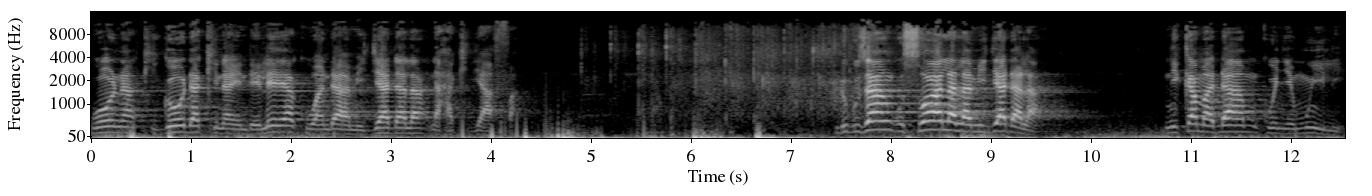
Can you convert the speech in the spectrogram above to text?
kuona kigoda kinaendelea kuandaa mijadala na hakijafa. Ndugu zangu, swala la mijadala ni kama damu kwenye mwili.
